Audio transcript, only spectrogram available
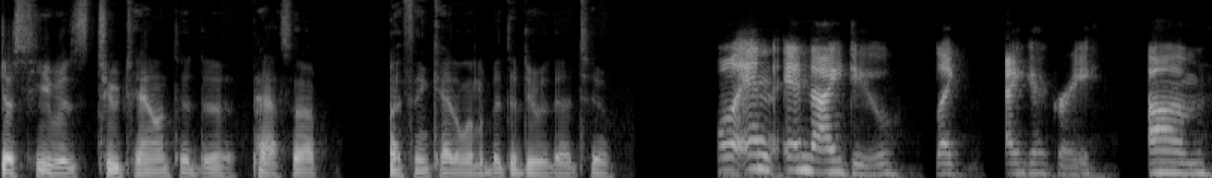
just he was too talented to pass up. I think had a little bit to do with that too. Well, and and I do like I agree. Um,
